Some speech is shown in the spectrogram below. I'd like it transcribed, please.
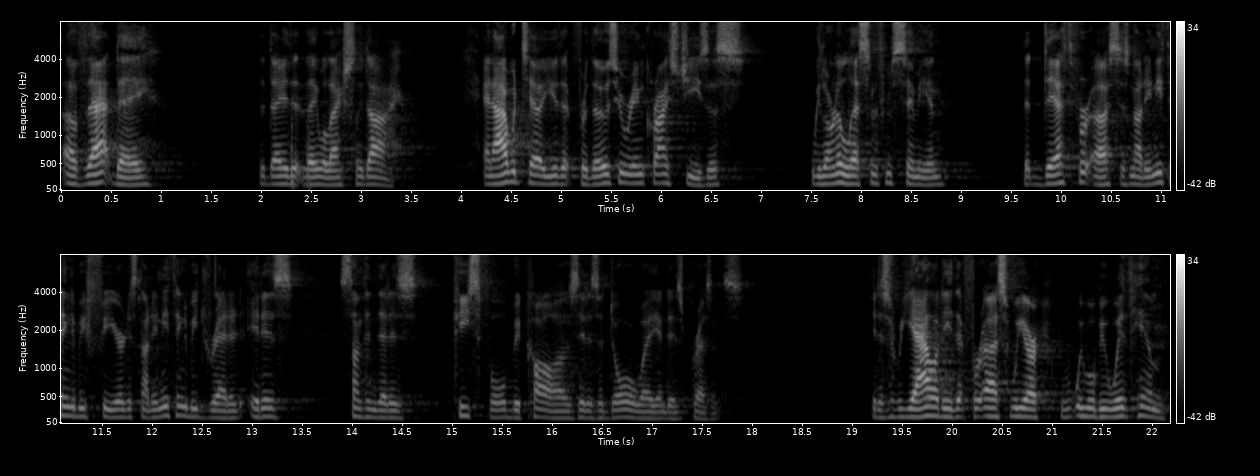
of that day, the day that they will actually die. And I would tell you that for those who are in Christ Jesus, we learn a lesson from Simeon that death for us is not anything to be feared, it's not anything to be dreaded. It is something that is peaceful because it is a doorway into his presence. It is a reality that for us we, are, we will be with him.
